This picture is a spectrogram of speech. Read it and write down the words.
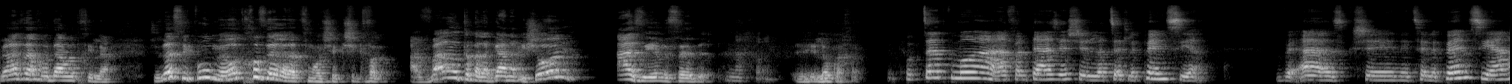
ואז העבודה מתחילה. שזה סיפור מאוד חוזר על עצמו, שכשכבר עברנו את הבלאגן הראשון, אז יהיה בסדר. נכון. לא ככה. קצת כמו הפנטזיה של לצאת לפנסיה, ואז כשנצא לפנסיה,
